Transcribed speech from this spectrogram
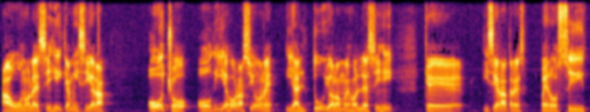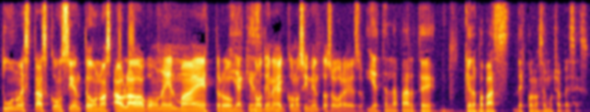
a uno le exigí que me hiciera 8 o 10 oraciones y al tuyo a lo mejor le exigí que hiciera 3. Pero si tú no estás consciente o no has hablado con el maestro, Y aquí es- no tienes el conocimiento sobre eso. Y esta es la parte que los papás desconocen muchas veces.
